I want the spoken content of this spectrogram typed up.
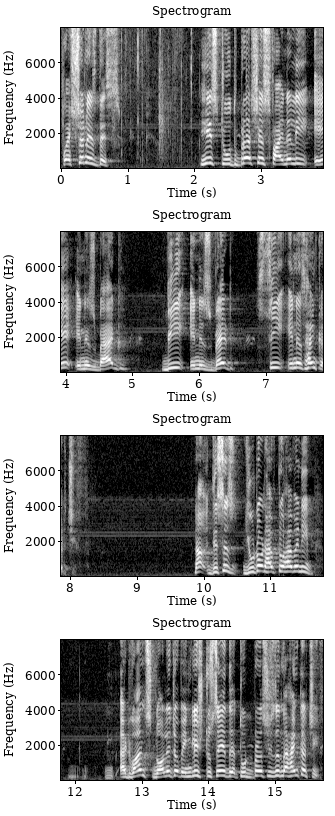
Question is this His toothbrush is finally A in his bag, B in his bed, C in his handkerchief. Now, this is, you don't have to have any advanced knowledge of English to say the toothbrush is in the handkerchief.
